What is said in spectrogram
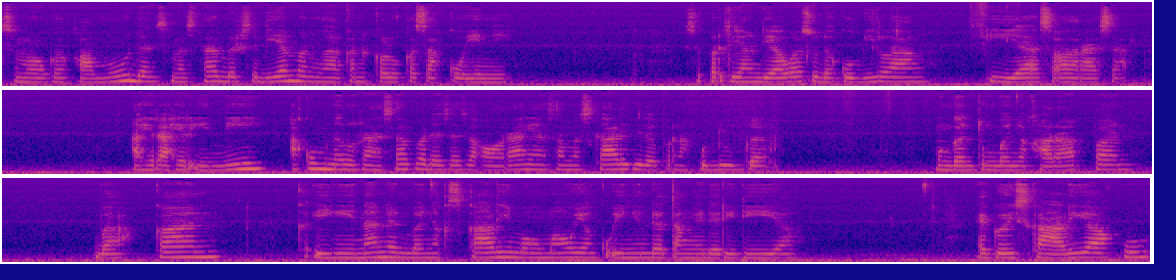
Semoga kamu dan semesta bersedia mendengarkan keluh kesahku ini. Seperti yang di awal sudah kubilang, iya soal rasa. Akhir-akhir ini, aku menaruh rasa pada seseorang yang sama sekali tidak pernah kuduga. Menggantung banyak harapan, bahkan keinginan dan banyak sekali mau-mau yang kuingin datangnya dari dia. Egois sekali aku.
